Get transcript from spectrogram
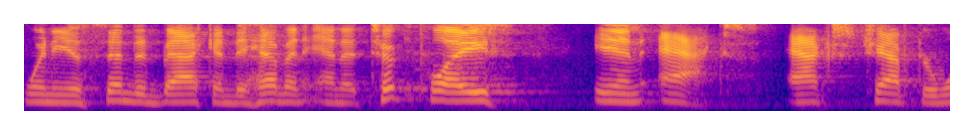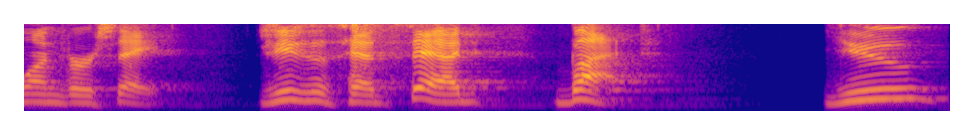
when he ascended back into heaven, and it took place in Acts, Acts chapter 1, verse 8. Jesus had said, But you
